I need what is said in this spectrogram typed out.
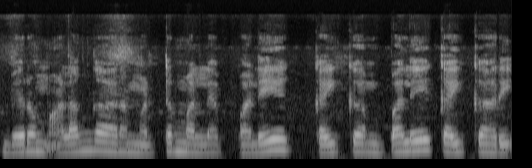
வெறும் அலங்காரம் மட்டுமல்ல பலே கைக்க பலே கைக்காரி.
